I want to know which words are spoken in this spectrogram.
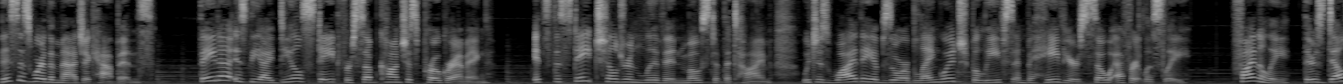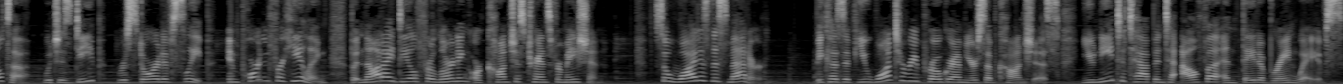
This is where the magic happens. Theta is the ideal state for subconscious programming. It's the state children live in most of the time, which is why they absorb language, beliefs, and behaviors so effortlessly. Finally, there's delta, which is deep, restorative sleep, important for healing, but not ideal for learning or conscious transformation. So, why does this matter? Because if you want to reprogram your subconscious, you need to tap into alpha and theta brainwaves.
